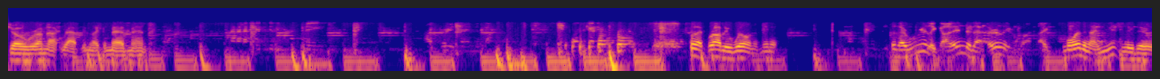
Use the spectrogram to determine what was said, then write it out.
show where I'm not rapping like a madman. I probably will in a minute. Because I really got into that earlier one, like more than I usually do.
